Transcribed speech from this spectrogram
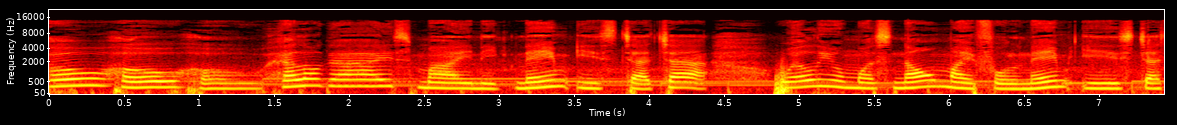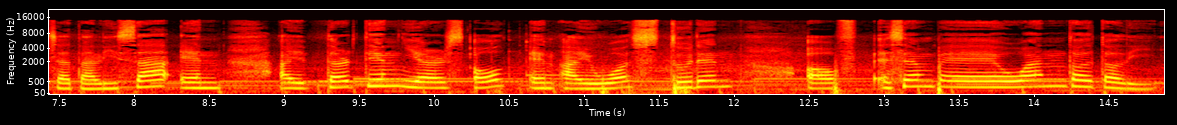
Ho ho ho. Hello guys, my nickname is Chacha. Well, you must know my full name is Chacha Talisa and I 13 years old and I was student of SMP 1 Totally.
